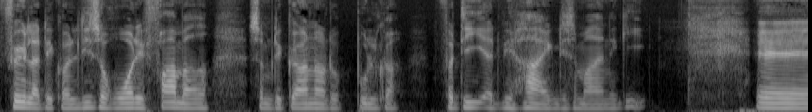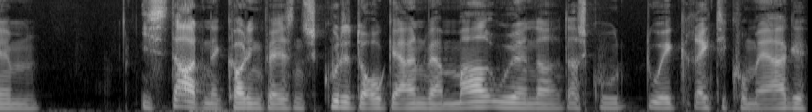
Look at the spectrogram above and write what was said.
føler, at det går lige så hurtigt fremad, som det gør, når du bulker. Fordi at vi har ikke lige så meget energi. Øh, i starten af cutting-fasen skulle det dog gerne være meget uændret. Der skulle du ikke rigtig kunne mærke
